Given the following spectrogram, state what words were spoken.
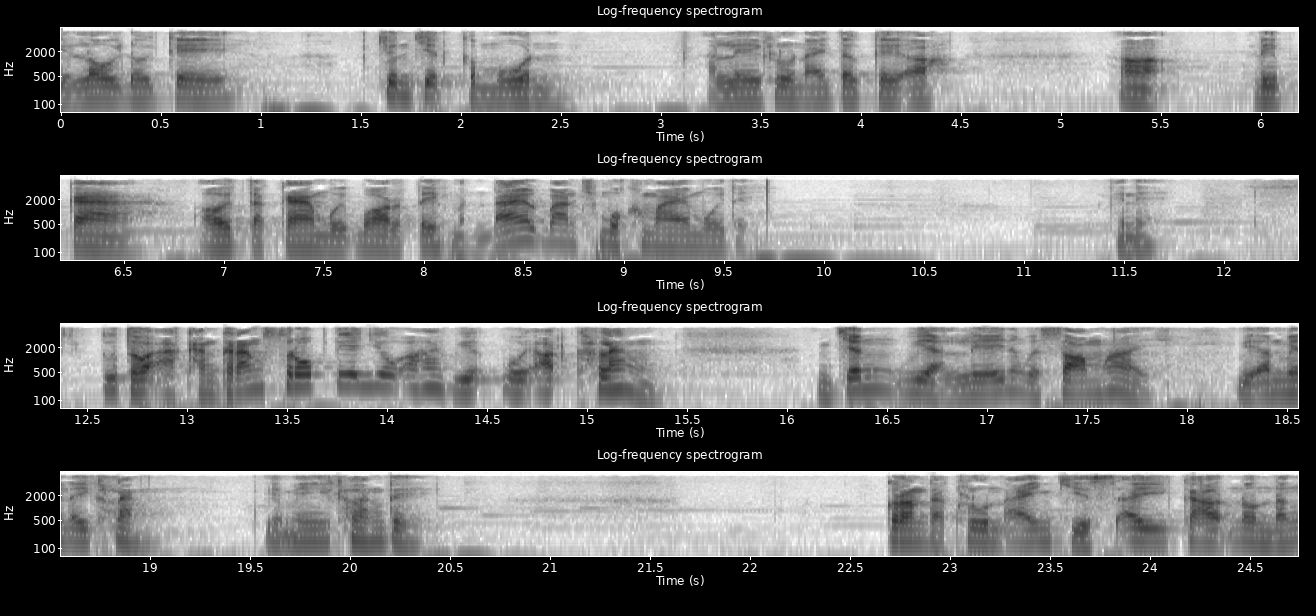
ជាលយដូចគេ ជនជាតិកមួនអាលេខ្លួនឯងទៅគេអស់អរៀបការឲ្យតកាមួយបរទេសមិនដែលបានឈ្មោះខ្មែរមួយទេឃើញទេគឺទៅអាខាងក្រាំងស្រូបទាញយកអស់ហើយវាវាអត់ខ្លាំងអញ្ចឹងវាអាលាយនឹងវាសមហើយវាអត់មានអីខ្លាំង វាមិនអីខ្លាំងទេគ្រាន់តែខ្លួនឯងជាស្អីកើតនៅនឹង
